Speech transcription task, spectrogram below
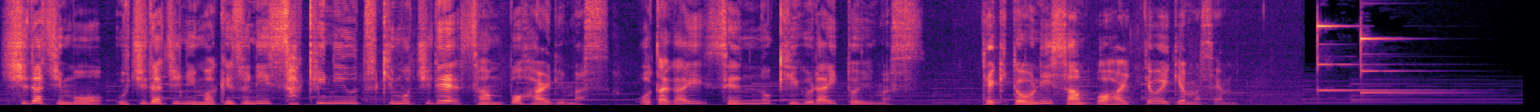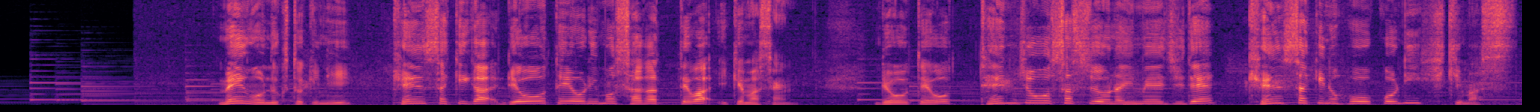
志立ちも内立ちに負けずに先に打つ気持ちで3歩入ります。お互い線の気ぐらいと言います。適当に3歩入ってはいけません。面を抜くときに剣先が両手よりも下がってはいけません。両手を天井を刺すようなイメージで剣先の方向に引きます。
